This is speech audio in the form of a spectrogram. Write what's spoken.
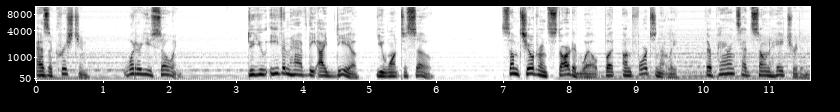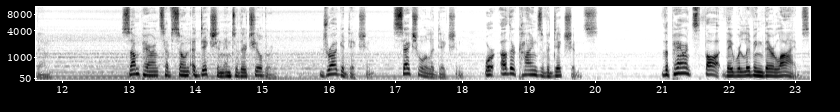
As a Christian, what are you sowing? Do you even have the idea you want to sow? Some children started well, but unfortunately, their parents had sown hatred in them. Some parents have sown addiction into their children drug addiction, sexual addiction, or other kinds of addictions. The parents thought they were living their lives,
